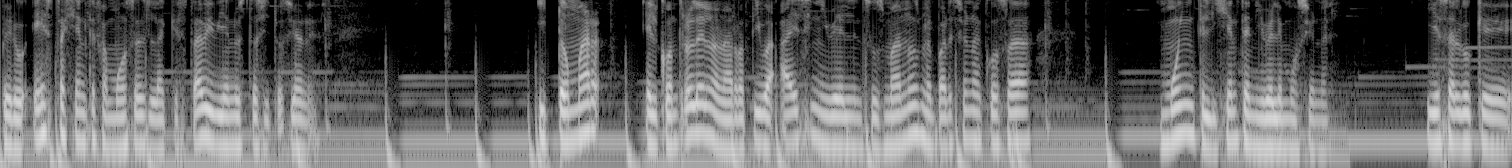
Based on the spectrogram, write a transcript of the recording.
Pero esta gente famosa es la que está viviendo estas situaciones. Y tomar el control de la narrativa a ese nivel en sus manos me parece una cosa muy inteligente a nivel emocional. Y es algo que,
